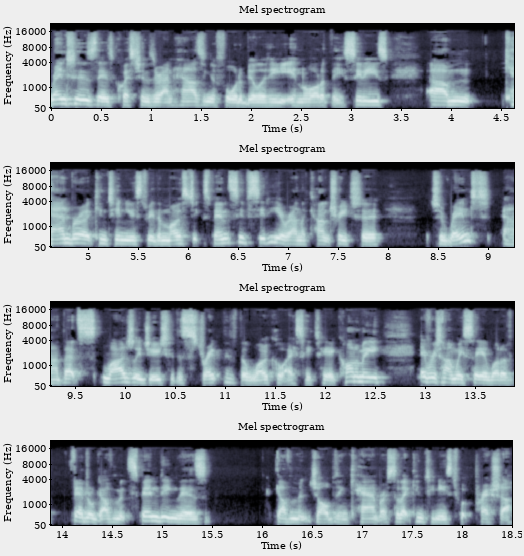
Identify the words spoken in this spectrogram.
renters. There's questions around housing affordability in a lot of these cities. Um, Canberra continues to be the most expensive city around the country to to rent. Uh, that's largely due to the strength of the local ACT economy. Every time we see a lot of federal government spending, there's government jobs in Canberra, so that continues to put pressure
